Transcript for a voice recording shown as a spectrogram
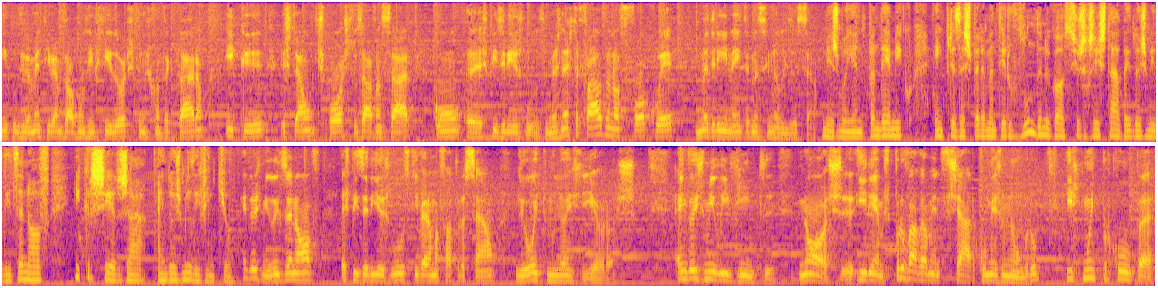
inclusivamente tivemos alguns investidores que nos contactaram e que estão dispostos a avançar com eh, as pizzerias de luz. Mas nesta fase o nosso foco é Madrid na internacionalização. Mesmo em ano pandémico, a empresa espera manter o volume de negócios registado em 2019 e crescer já em 2021. Em 2019, as pizzerias de luz tiveram uma faturação de 8 milhões de euros. Em 2020 nós eh, iremos provavelmente fechar com o mesmo número, isto muito por culpa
